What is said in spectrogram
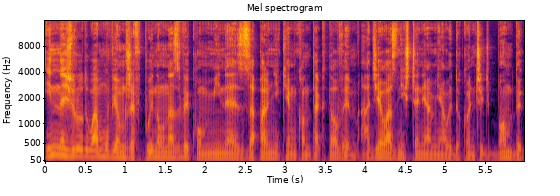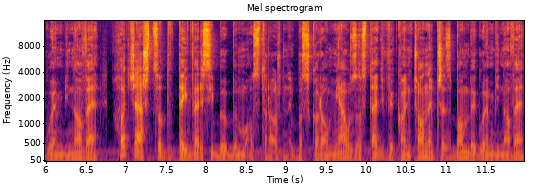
Inne źródła mówią, że wpłynął na zwykłą minę z zapalnikiem kontaktowym, a dzieła zniszczenia miały dokończyć bomby głębinowe, chociaż co do tej wersji byłbym ostrożny, bo skoro miał zostać wykończony przez bomby głębinowe,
